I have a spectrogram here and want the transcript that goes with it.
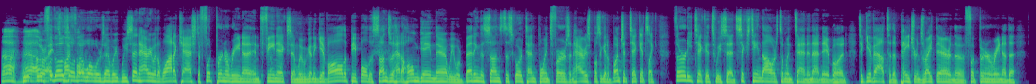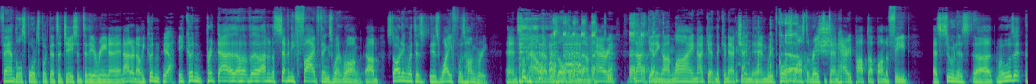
Uh, We- all we- right, For those who don't know what we're saying, we, we sent Harry with a wad of cash to Footprint Arena in Phoenix, and we were going to give all the people. The Suns had a home game there. We were betting the Suns to score ten points first, and Harry's supposed to get a bunch of tickets, like thirty tickets. We said sixteen dollars to win ten in that neighborhood to give out to the patrons right there in the Footprint Arena, the FanDuel Sportsbook that's adjacent to the arena. And I don't know, he couldn't Yeah. he couldn't print that. Uh, uh, I don't know. Seventy-five things went wrong. Um, starting with his his wife was hungry, and somehow that resulted in um, Harry not getting online, not getting the connection, and we of course lost the race to ten. Harry popped up on the feed as soon as uh, what was it?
